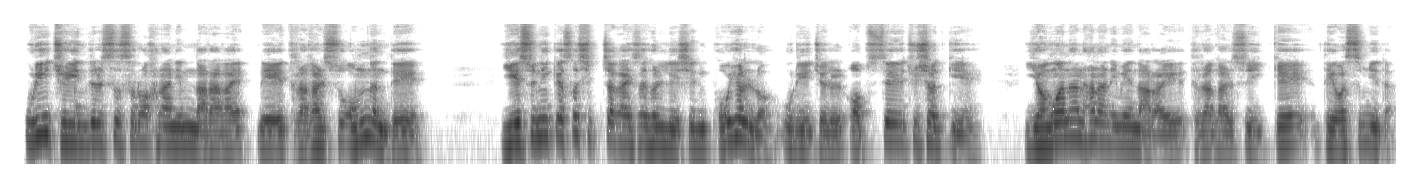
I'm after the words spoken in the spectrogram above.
우리 죄인들 스스로 하나님 나라에 들어갈 수 없는데 예수님께서 십자가에서 흘리신 보혈로 우리 죄를 없애 주셨기에 영원한 하나님의 나라에 들어갈 수 있게 되었습니다.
